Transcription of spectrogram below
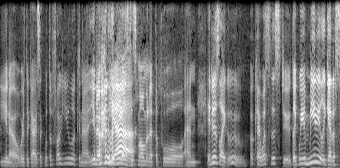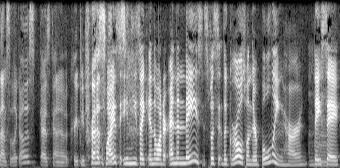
you know, where the guy's like, "What the fuck are you looking at?" You know, like he has this moment at the pool, and it is like, "Ooh, okay, what's this dude?" Like we immediately get a sense that like, "Oh, this guy's kind of a creepy presence." why is he, and he's like in the water and then they speci- the girls when they're bullying her they say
